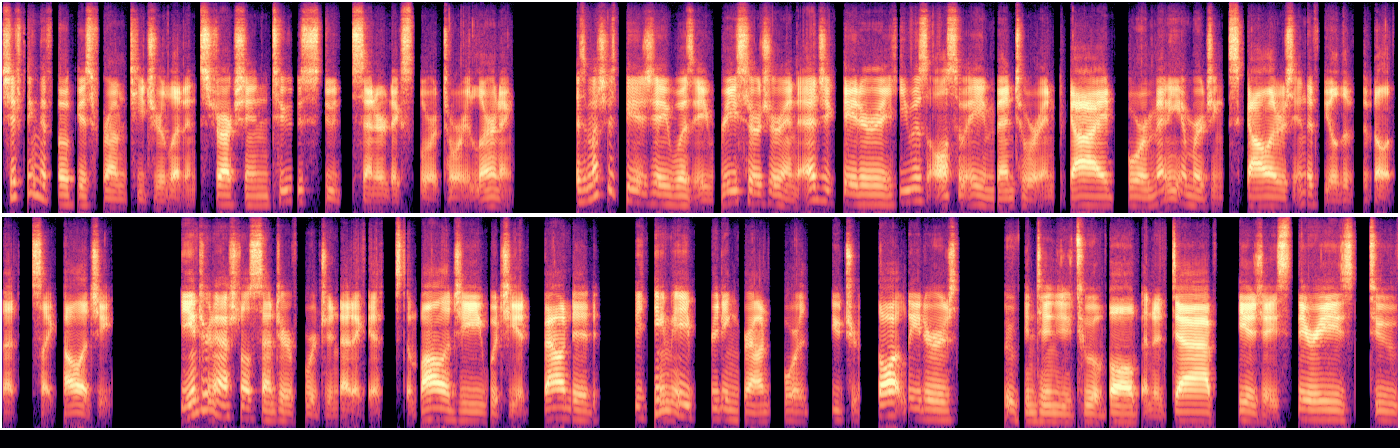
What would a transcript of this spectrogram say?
shifting the focus from teacher led instruction to student centered exploratory learning. As much as Piaget was a researcher and educator, he was also a mentor and guide for many emerging scholars in the field of developmental psychology. The International Center for Genetic Epistemology, which he had founded, became a breeding ground for future thought leaders who continue to evolve and adapt Piaget's theories to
